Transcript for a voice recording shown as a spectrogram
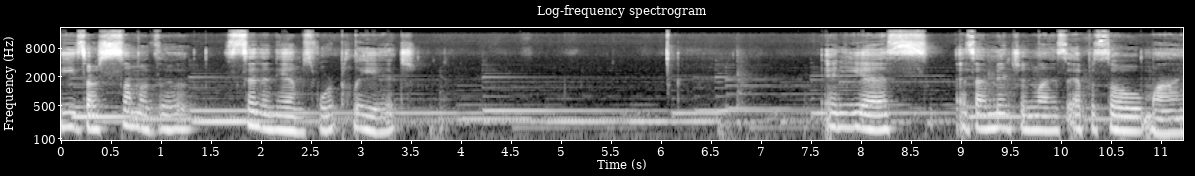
These are some of the synonyms for pledge. And yes, as I mentioned last episode, my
